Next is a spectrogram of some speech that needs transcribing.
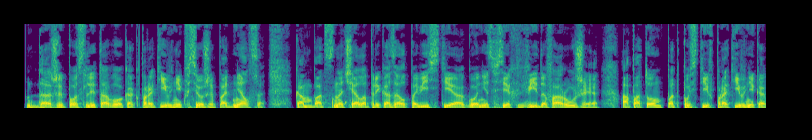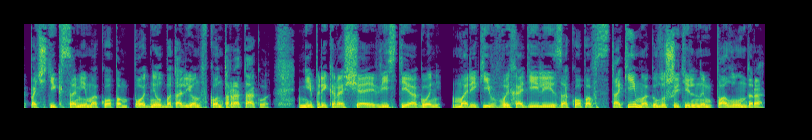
Даже после того, как противник все же поднялся, комбат сначала приказал повести огонь из всех видов оружия, а потом, подпустив противника почти к самим окопам, поднял батальон в контратаку. Не прекращая вести огонь, моряки выходили из окопов с таким оглушительным полундра,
